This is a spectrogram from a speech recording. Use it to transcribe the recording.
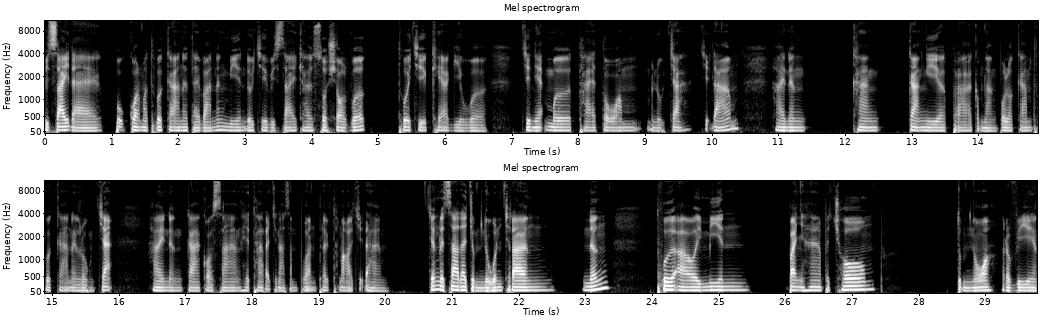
វិស័យដែលពួកគាត់មកធ្វើការនៅតៃវ៉ាន់នឹងមានដូចជាវិស័យហៅ social work ធ្វើជា caregiver ជាអ្នកមើលថែទាំមនុស្សចាស់ជាដើម ហើយនឹងខាងការងារប្រើកម្លាំងពលកម្មធ្វើការនៅរោងចក្រហើយនឹងការកសាងហេដ្ឋារចនាសម្ព័ន្ធផ្លូវថ្នល់ជាដើមអញ្ចឹងដោយសារតែចំនួនច្រើននឹងធ្វើឲ្យមានបញ្ហាប្រឈម ទំនាស់រវាង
